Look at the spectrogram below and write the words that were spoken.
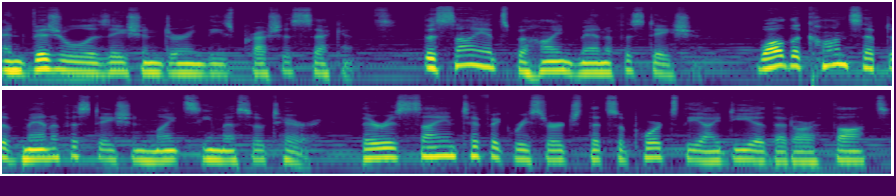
and visualization during these precious seconds. The science behind manifestation. While the concept of manifestation might seem esoteric, there is scientific research that supports the idea that our thoughts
